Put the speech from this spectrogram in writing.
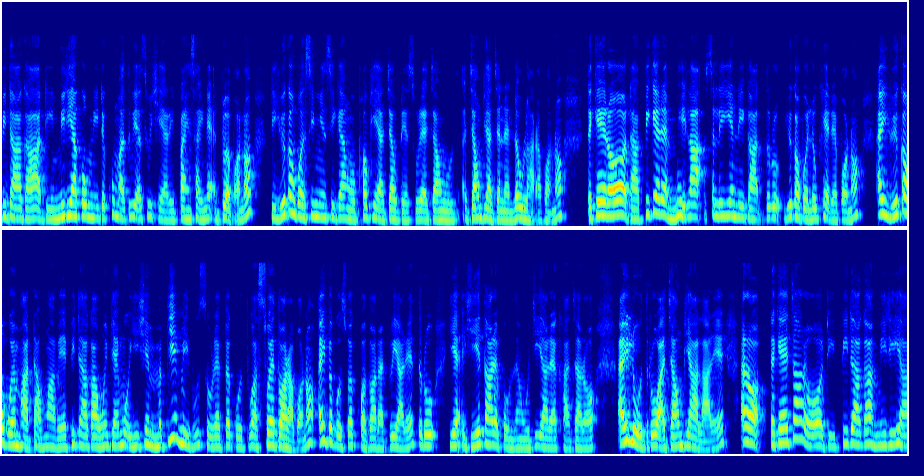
ပီတာကဒီမီဒီယာကုမ္ပဏီတစ်ခုမှသူ့ရဲ့အစုရှယ်ယာတွေပိုင်ဆိုင်တဲ့အတွက်ပေါ့နော်ဒီရွေးကောက်ပွဲစီမင်းစည်းကမ်းကိုဖောက်ဖျက်ရကြောက်တယ်ဆိုတဲ့အကြောင်းကိုအကြောင်းပြချက်နဲ့လှုပ်လာတာပေါ့နော်တကယ်တော့ဒါပြီးခဲ့တဲ့မေလ14ရက်နေ့ကသူတို့ရွေးကောက်ပွဲလုပ်ခဲ့တယ်ပေါ့နော်အဲ့ရွေးကောက်ပွဲမှာတောင်မှပဲပီတာကဝင်ပြိုင်မှုအရေးရှင်းမပြည့်မီဘူးဆိုတဲ့ဘက်ကိုသူကဆွဲသွားတာပေါ့နော်အဲ့ဘက်ကိုဆွဲခေါ်သွားတာတွေ့ရတယ်သူတို့ရဲ့အရေးသားတဲ့ပုံစံကိုကြည့်ရတဲ့အခါကျတော့အဲ့လိုသူတို့ကအကြောင်းပြလာတယ်အဲ့တော့တကယ်ကြတော့ဒီပီတာကမီဒီယာ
